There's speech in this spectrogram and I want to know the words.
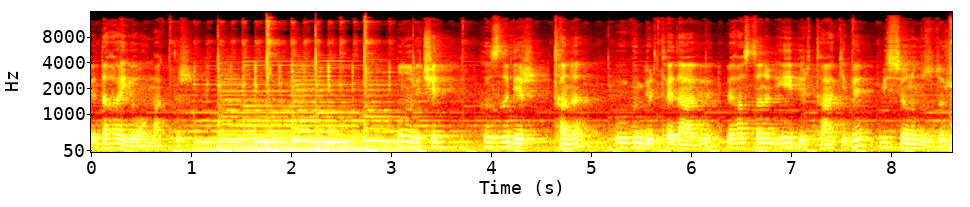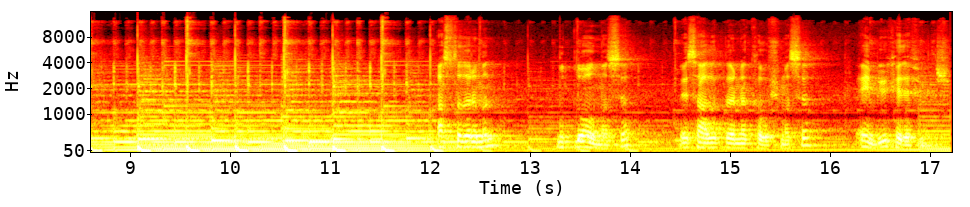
ve daha iyi olmaktır. Bunun için hızlı bir tanı, uygun bir tedavi ve hastanın iyi bir takibi misyonumuzdur. Hastalarımın mutlu olması ve sağlıklarına kavuşması en büyük hedefimdir.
